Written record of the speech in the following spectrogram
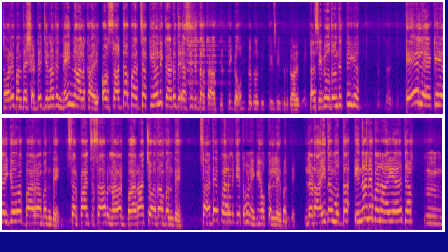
ਥੋੜੇ ਬੰਦੇ ਛੱਡੇ ਜਿਨ੍ਹਾਂ ਦੇ ਨਹੀਂ ਨਾਂ ਲਿਖਾਏ ਔਰ ਸਾਡਾ ਪਰਚਾ ਕਿਉਂ ਨਹੀਂ ਕੱਢਦੇ? ਅਸੀਂ ਵੀ ਦਰਖਾਸਤ ਦਿੱਤੀ ਗੋ ਕਦੋਂ ਦਿੱਤੀ ਸੀ ਅਸੀਂ ਵੀ ਉਦੋਂ ਦਿੱਤੀ ਆ। ਇਹ ਲੈ ਕੇ ਆਈਓ ਆ 12 ਬੰਦੇ। ਸਰਪੰਚ ਸਾਹਿਬ ਨਾਲ 12 14 ਬੰਦੇ। ਸਾਡੇ ਪਰਮਜੀਤ ਹੋਣੇ ਕਿ ਉਹ ਇਕੱਲੇ ਬੰਦੇ। ਲੜਾਈ ਦਾ ਮੁੱਦਾ ਇਹਨਾਂ ਨੇ ਬਣਾਇਆ ਹੈ ਜਾਂ ਅਮ,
